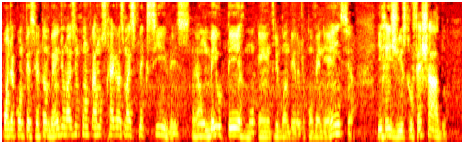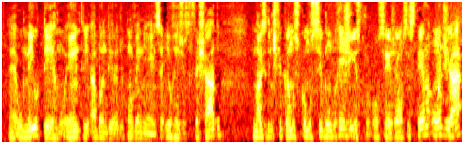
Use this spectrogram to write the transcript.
pode acontecer também de nós encontrarmos regras mais flexíveis, né? um meio termo entre bandeira de conveniência e registro fechado. Né? O meio termo entre a bandeira de conveniência e o registro fechado nós identificamos como segundo registro, ou seja, é um sistema onde há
